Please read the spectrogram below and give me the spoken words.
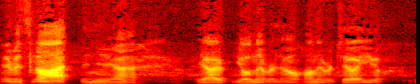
And if it's not, then you, uh, yeah, you'll never know. I'll never tell you.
